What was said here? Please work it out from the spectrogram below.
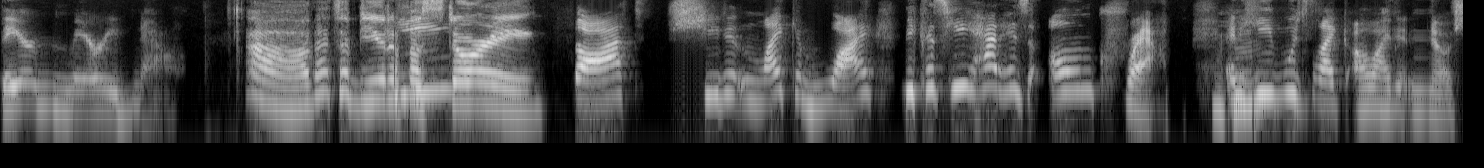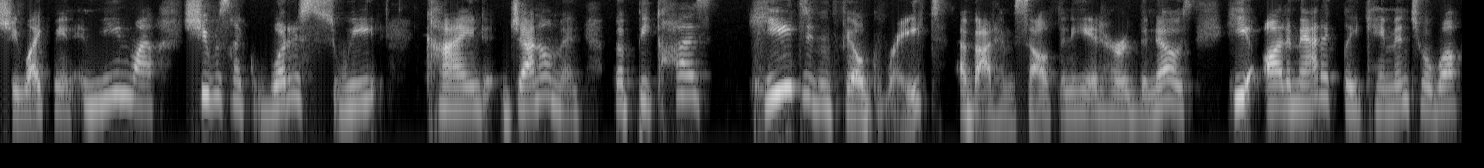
They are married now. Oh, that's a beautiful he story. Thought she didn't like him. Why? Because he had his own crap. Mm-hmm. And he was like, Oh, I didn't know if she liked me. And meanwhile, she was like, What a sweet, kind gentleman. But because he didn't feel great about himself and he had heard the no's, he automatically came into it. Well,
